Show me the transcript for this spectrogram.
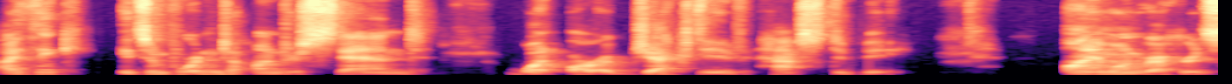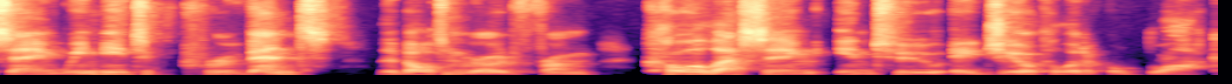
I think it's important to understand what our objective has to be. I am on record saying we need to prevent the Belt and Road from coalescing into a geopolitical bloc.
